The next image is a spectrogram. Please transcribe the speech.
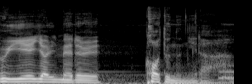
의의 열매를 거두느니라.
